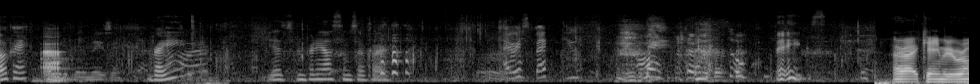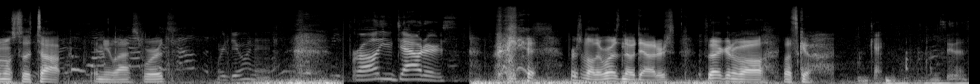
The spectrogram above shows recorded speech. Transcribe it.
Okay. It would have been amazing Right? Yeah, it's been pretty awesome so far. I respect you. Thanks. All right, Cambry, we're almost to the top. Any last words? We're doing it. For all you doubters. Okay, first of all, there was no doubters. Second of all, let's go. Okay, let's do this.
